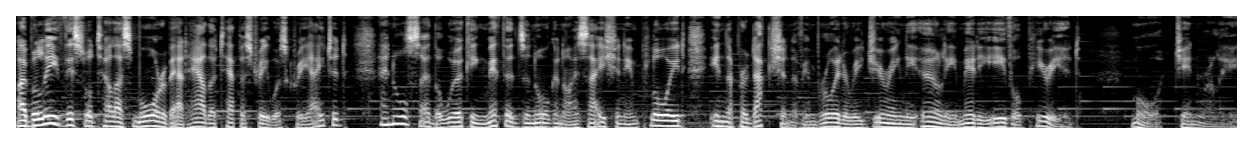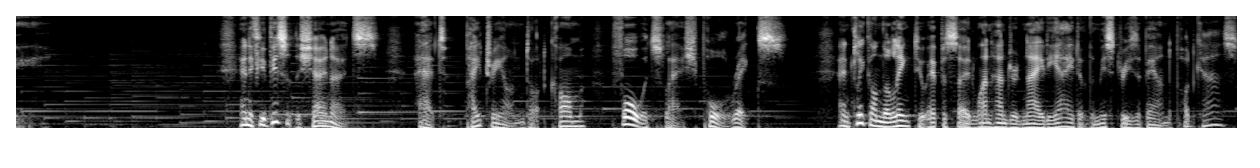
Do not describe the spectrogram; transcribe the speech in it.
I believe this will tell us more about how the tapestry was created and also the working methods and organisation employed in the production of embroidery during the early medieval period, more generally. And if you visit the show notes at patreon.com forward slash Paul Rex and click on the link to episode 188 of the Mysteries Abound podcast,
